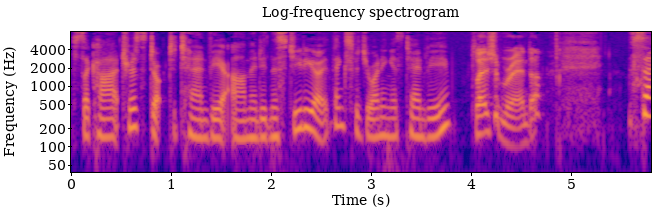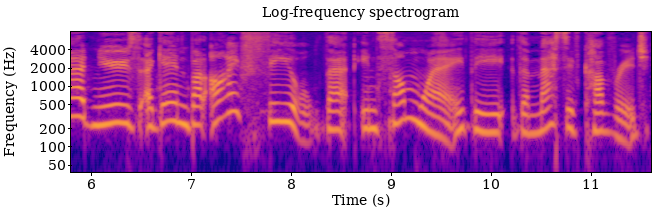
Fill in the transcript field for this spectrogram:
psychiatrist, Dr. Tanveer Ahmed, in the studio. Thanks for joining us, Tanveer. Pleasure, Miranda. Sad news again, but I feel that in some way the the massive coverage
